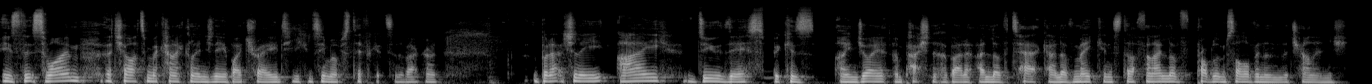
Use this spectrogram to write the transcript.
is that so I'm a chartered mechanical engineer by trade. You can see my certificates in the background. But actually, I do this because I enjoy it. I'm passionate about it. I love tech. I love making stuff, and I love problem solving and the challenge.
